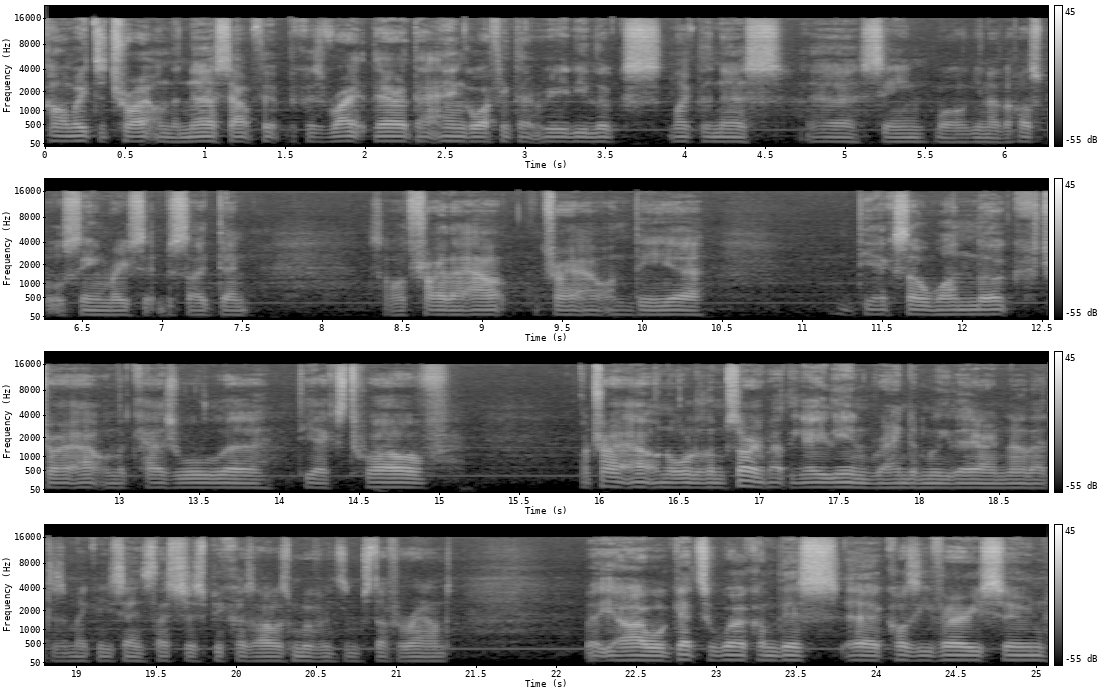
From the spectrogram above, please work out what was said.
can't wait to try it on the nurse outfit because right there at that angle I think that really looks like the nurse uh, scene. Well you know the hospital scene where he's sitting beside Dent. So I'll try that out try it out on the uh, DX01 look try it out on the casual uh, DX12 I'll try it out on all of them. Sorry about the alien randomly there. I know that doesn't make any sense. That's just because I was moving some stuff around. But yeah I will get to work on this uh, Cozzie very soon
